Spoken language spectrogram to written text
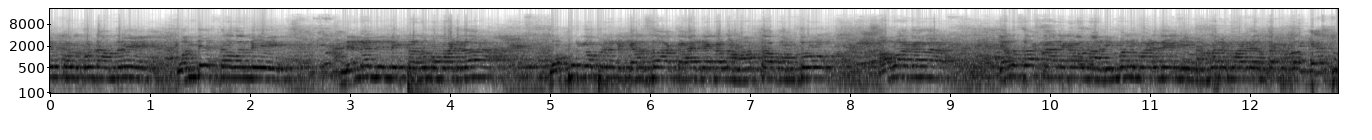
ಏನ್ ಅಂದ್ರೆ ಒಂದೇ ಸ್ಥಳದಲ್ಲಿ ನೆಲೆ ನಿಲ್ಲಿ ಪ್ರಾರಂಭ ಮಾಡಿದ. ಒಬ್ಬರಿಗೊಬ್ಬರಲ್ಲಿ ಕೆಲಸ, ಕಾರ್ಯಗಳನ್ನ ಮಾಡ್ತಾ ಬಂತು. ಅವಾಗ ಕೆಲಸ ಕಾರ್ಯಗಳನ್ನ ನಿಮ್ಮಲ್ಲಿ ಮಾಡಿದೆ ನೀನು ನಮ್ಮಲ್ಲಿ ಮಾಡಿದೆ ಅಂತಕ್ಕಂಥ ಎಷ್ಟು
